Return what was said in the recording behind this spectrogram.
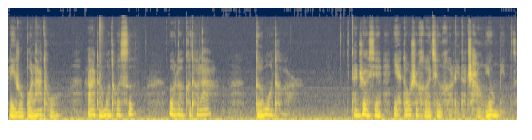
例如柏拉图、阿德莫托斯、厄勒克特拉、德莫特尔。但这些也都是合情合理的常用名字。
